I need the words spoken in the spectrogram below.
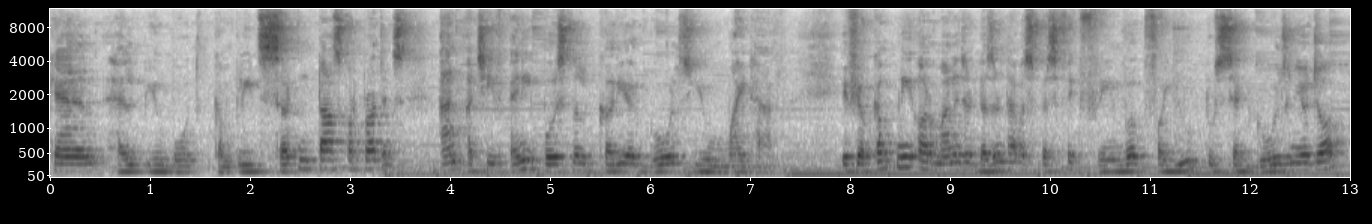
can help you both complete certain tasks or projects and achieve any personal career goals you might have. If your company or manager doesn't have a specific framework for you to set goals in your job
